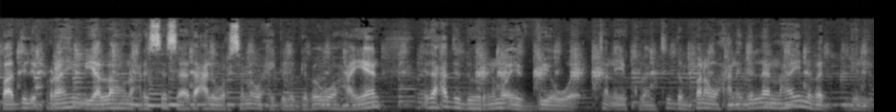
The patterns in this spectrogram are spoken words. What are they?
cabdibaadil ibraahim iyo allahu naxariista saade cali warsame waxay gebagaba u ahaayeen idaacadda duhurnimo ee v o a. Tan iyo kulanti dambena waxaan idin leenahay nabadgelyo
